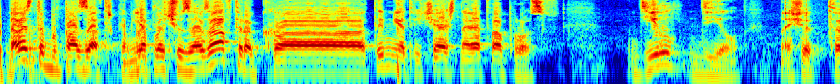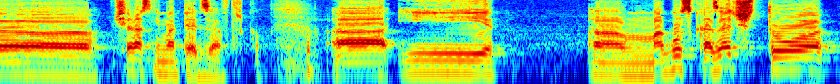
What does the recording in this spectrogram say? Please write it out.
давай с тобой позавтракаем. Я плачу за завтрак, а ты мне отвечаешь на ряд вопросов. Дил, дил. Значит, э, вчера с ним опять завтракал. А, и э, могу сказать, что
